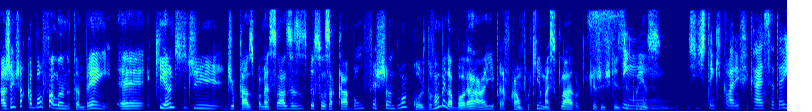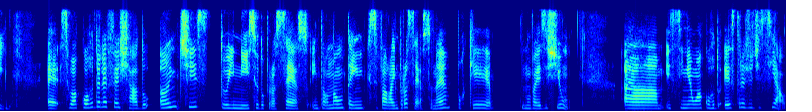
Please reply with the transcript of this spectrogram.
a gente acabou falando também é, que antes de, de, o caso começar, às vezes as pessoas acabam fechando um acordo. Vamos elaborar aí para ficar um pouquinho mais claro o que, que a gente quis Sim, dizer com isso? A gente tem que clarificar essa daí. É, se o acordo ele é fechado antes do início do processo, então não tem que se falar em processo, né? Porque não vai existir um. Ah, e sim é um acordo extrajudicial.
